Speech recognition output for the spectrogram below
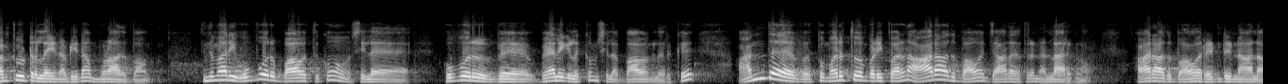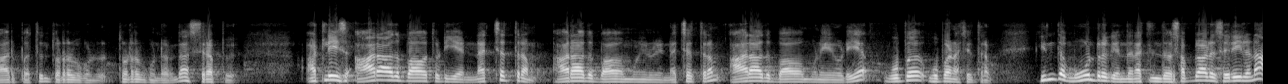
கம்ப்யூட்டர் லைன் அப்படின்னா மூணாவது பாவம். இந்த மாதிரி ஒவ்வொரு பாவத்துக்கும் சில ஒவ்வொரு வே வேலைகளுக்கும் சில பாவங்கள் இருக்குது அந்த இப்போ மருத்துவம் படிப்பாருன்னா ஆறாவது பாவம் ஜாதகத்தில் நல்லா இருக்கணும். ஆறாவது பாவம் ரெண்டு நாலு ஆறு பத்துன்னு தொடர்பு கொண்டு தொடர்பு கொண்டு இருந்தால் சிறப்பு அட்லீஸ்ட் ஆறாவது பாவத்துடைய நட்சத்திரம் ஆறாவது பாவமுனையுடைய நட்சத்திரம் ஆறாவது பாவமுனையுடைய உப உப நட்சத்திரம். இந்த மூன்றுக்கு இந்த நட்ச இந்த சப்ளாடு சரியில்லைன்னா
